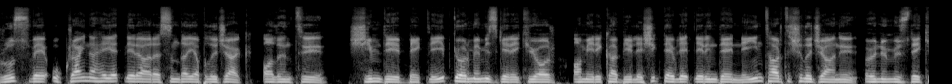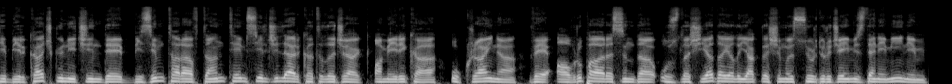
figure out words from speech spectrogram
Rus ve Ukrayna heyetleri arasında yapılacak. Alıntı Şimdi bekleyip görmemiz gerekiyor Amerika Birleşik Devletleri'nde neyin tartışılacağını. Önümüzdeki birkaç gün içinde bizim taraftan temsilciler katılacak. Amerika, Ukrayna ve Avrupa arasında uzlaşıya dayalı yaklaşımı sürdüreceğimizden eminim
